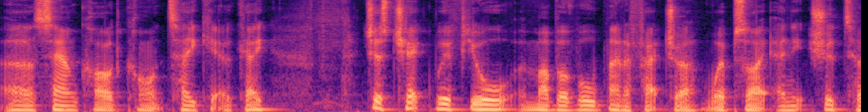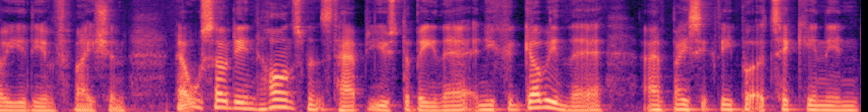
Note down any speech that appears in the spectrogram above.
uh, sound card can't take it okay just check with your motherboard manufacturer website and it should tell you the information. Now also the enhancements tab used to be there and you could go in there and basically put a tick in in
